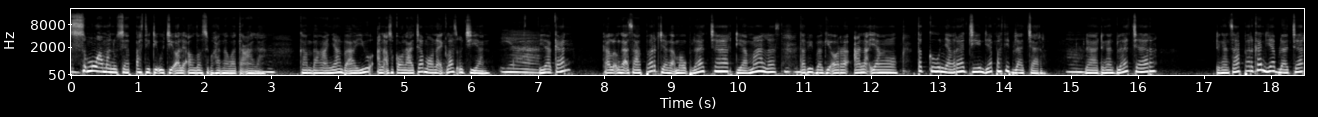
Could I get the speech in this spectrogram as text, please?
Semua manusia pasti diuji oleh Allah Subhanahu wa taala. Gampangannya Mbak Ayu, anak sekolah aja mau naik kelas ujian. Iya. Iya kan? Kalau nggak sabar dia nggak mau belajar, dia malas. Tapi bagi orang anak yang tekun, yang rajin, dia pasti belajar. Hmm. Nah dengan belajar, dengan sabar kan dia belajar,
